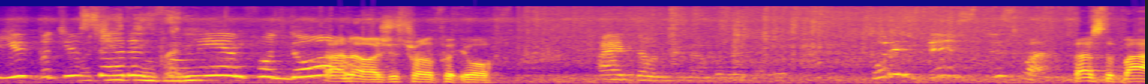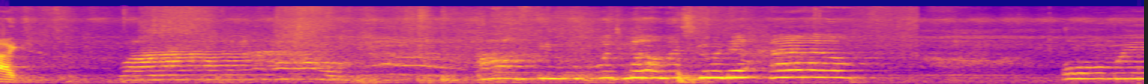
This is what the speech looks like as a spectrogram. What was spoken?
You, but you do said you it's think, for buddy? me and for dogs. I know, I was just trying to put you off. I don't remember what that was. What is this? This one? That's the bag. Wow. Oh, look what mama's gonna have. Oh my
